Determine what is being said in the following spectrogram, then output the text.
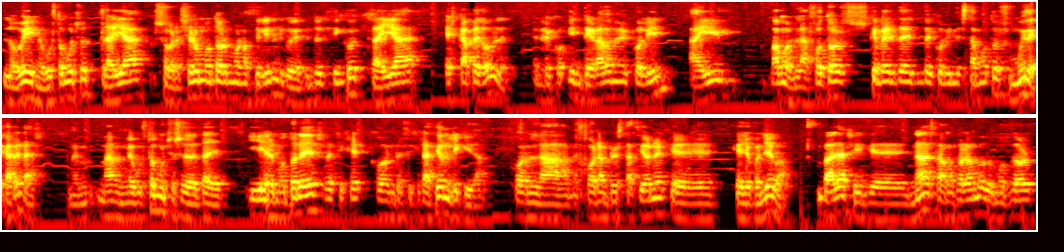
lo vi me gustó mucho, traía, sobre ser un motor monocilíndrico de 125, traía escape doble, en el integrado en el colín, ahí, vamos, las fotos que ves de- del colín de esta moto son muy de carreras. Me, gustó mucho ese detalle. Y el motor es con refrigeración líquida, con la mejora en prestaciones que, que ello conlleva. Vale, así que nada, estábamos hablando de un motor,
